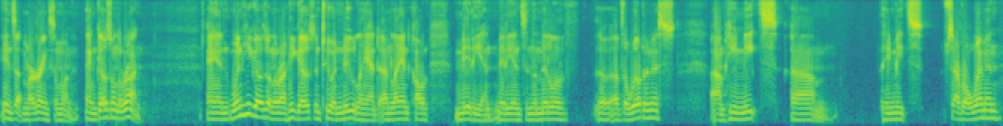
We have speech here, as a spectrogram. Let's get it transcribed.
ends up murdering someone and goes on the run. And when he goes on the run, he goes into a new land, a land called Midian. Midian's in the middle of the, of the wilderness. Um, he meets um, he meets several women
